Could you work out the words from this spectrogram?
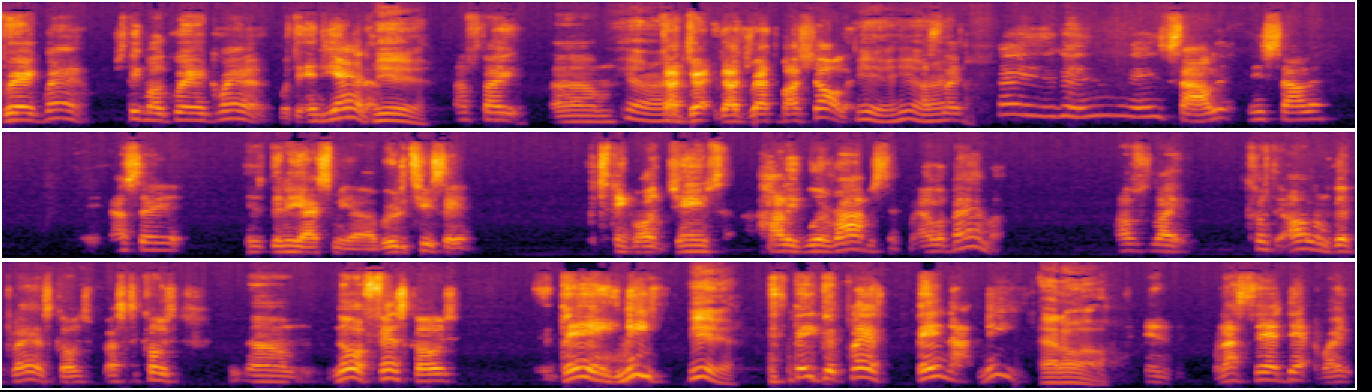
Greg Graham? You think about Greg Graham with the Indiana? Yeah, I was like, um, yeah, all got, dra- got drafted by Charlotte. Yeah, yeah, I was right. like, hey, he's good. He's solid. He's solid. I said, then he asked me, uh, Rudy T said, what you think about James Hollywood Robinson from Alabama? I was like, Coach, all them good players, Coach. I said, Coach, um, no offense, Coach, they ain't me. Yeah, they good players. They not me. at all. And when I said that, right,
